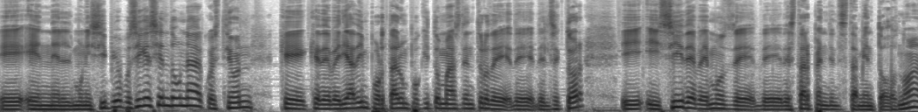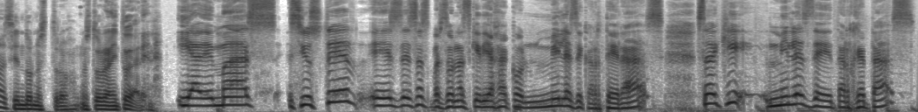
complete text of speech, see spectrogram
eh, en el municipio, pues sigue siendo una cuestión que, que debería de importar un poquito más dentro de- de- del sector y, y sí debemos de, estar pendientes también todos, ¿no? Haciendo nuestro, nuestro granito de arena. Y además, si usted es de esas personas que viaja con miles de carteras, ¿sabe qué? Miles de tarjetas,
